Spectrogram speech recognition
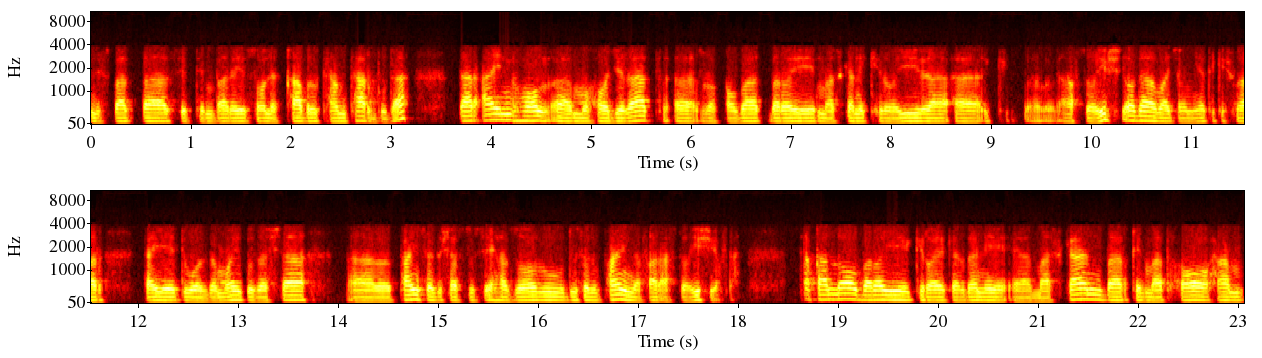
نسبت به سپتامبر سال قبل کمتر بوده. در این حال مهاجرت رقابت برای مسکن کرایی را افزایش داده و جمعیت کشور طی دوازده ماه گذشته 563205 نفر افزایش یافته. تقلا برای کرایه کردن مسکن بر قیمت ها هم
